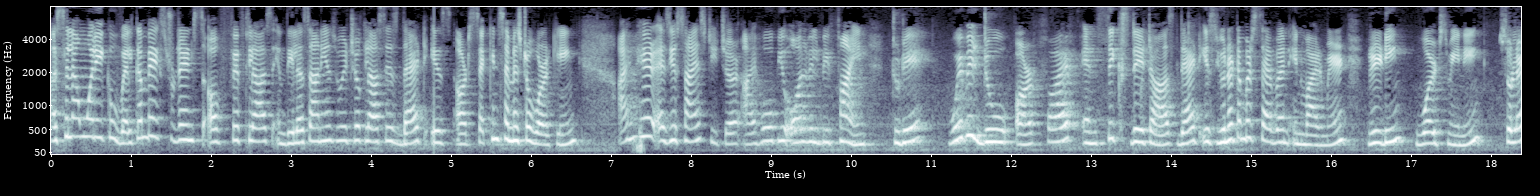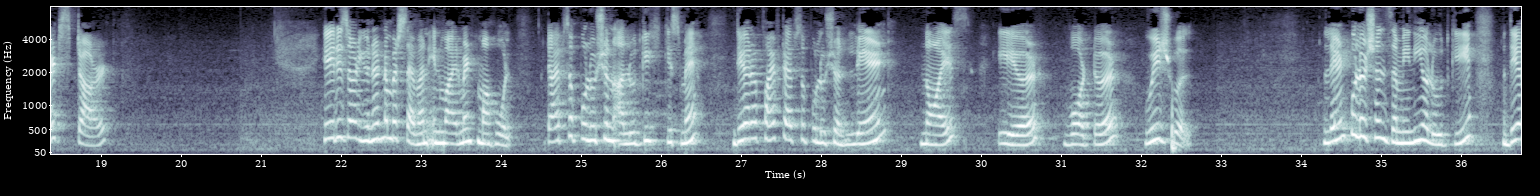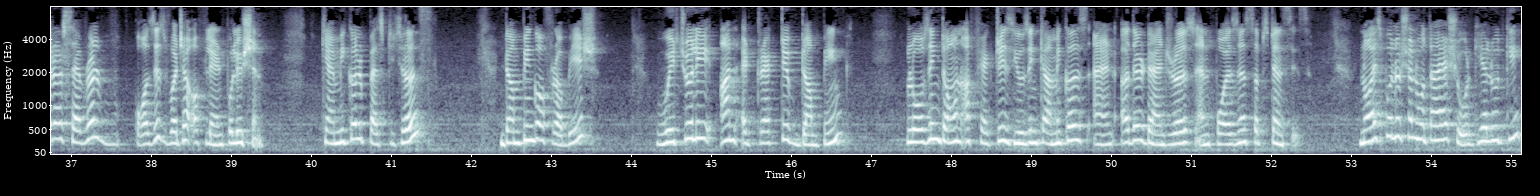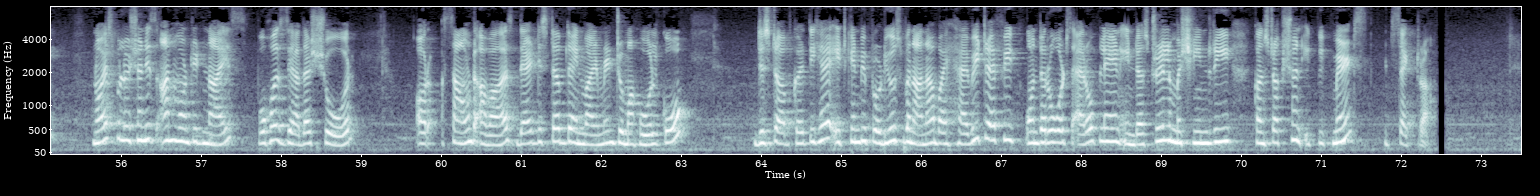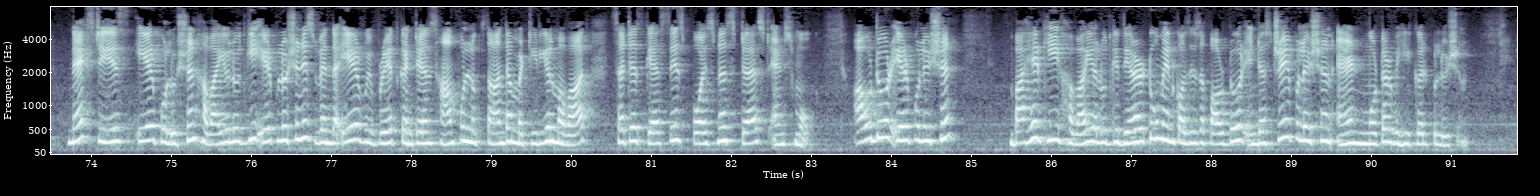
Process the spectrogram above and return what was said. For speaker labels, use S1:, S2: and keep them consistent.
S1: Assalamualaikum. Welcome back students of 5th class in the Lasanians virtual classes. That is our second semester working. I'm here as your science teacher. I hope you all will be fine. Today we will do our 5 and 6 day task that is unit number 7 environment reading words meaning. So let's start. Here is our unit number 7 environment mahol. Types of pollution aludgi kisme? There are 5 types of pollution land, noise, air water visual land pollution ज़मीनी आलूदगी there are several causes वजह of land pollution chemical pesticides dumping of rubbish virtually unattractive dumping, closing down of factories using chemicals and other dangerous and poisonous substances. Noise pollution होता है शोर की आलूदगी noise pollution is unwanted noise बहुत ज़्यादा शोर और साउंड आवाज़ दैट डिस्टर्ब द इन्वायरमेंट जो माहौल को डिस्टर्ब करती है। It can be produce banana by heavy traffic on the roads aeroplane industrial machinery construction equipments etcetera next is air pollution हवाई आलूदगी air pollution is when the air we breathe harmful नुकसान the material मवाद such as gases poisonous dust and smoke outdoor air pollution बाहर की हवाई आलूदगी there are two main causes of outdoor industry pollution and motor vehicle pollution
